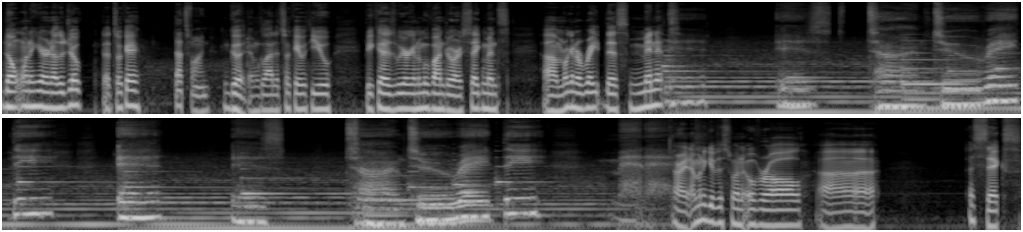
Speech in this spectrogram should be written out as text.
don't want to hear another joke. That's okay. That's fine. Good. I'm glad it's okay with you because we are going to move on to our segments. Um, we're going to rate this minute. It is time to rate the. It is time to rate the minute. All right, I'm going to give this one overall uh, a six.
